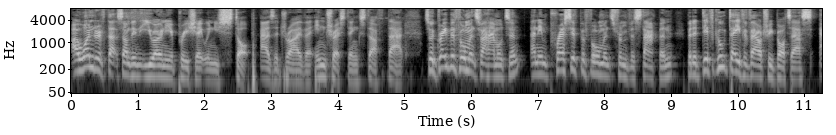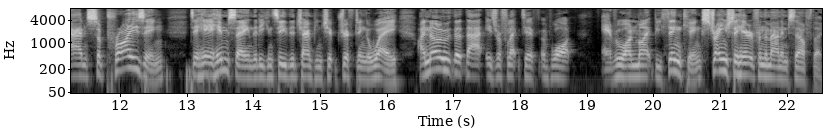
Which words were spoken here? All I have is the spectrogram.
I wonder if that's something that you only appreciate when you stop as a driver. Interesting stuff, that. So, a great performance for Hamilton, an impressive performance from Verstappen, but a difficult day for Valtteri Bottas, and surprising to hear him saying that he can see the championship drifting away. I know that that is reflective of what everyone might be thinking. Strange to hear it from the man himself, though.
